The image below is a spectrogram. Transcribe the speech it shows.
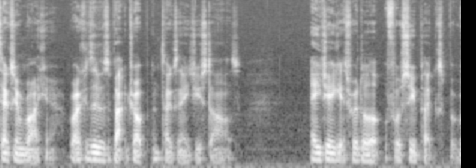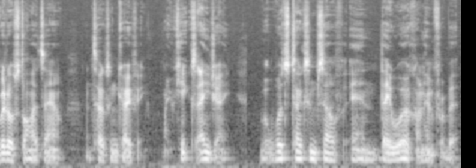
Tags in Ryker. Ryker delivers a backdrop and tags in AJ Styles. AJ gets Riddle up for a suplex, but Riddle slides out and tags in Kofi, who kicks AJ. But Woods tags himself in. They work on him for a bit.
